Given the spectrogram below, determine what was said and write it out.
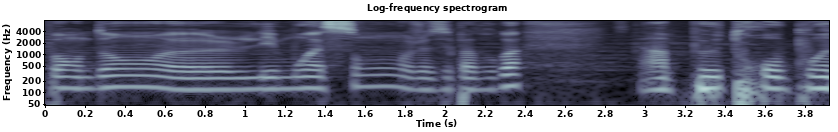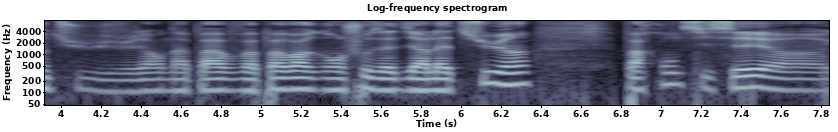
pendant les moissons, je sais pas trop quoi, c'est un peu trop pointu. Je veux dire, on n'a pas, on va pas avoir grand chose à dire là-dessus. hein. Par contre, si c'est euh,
